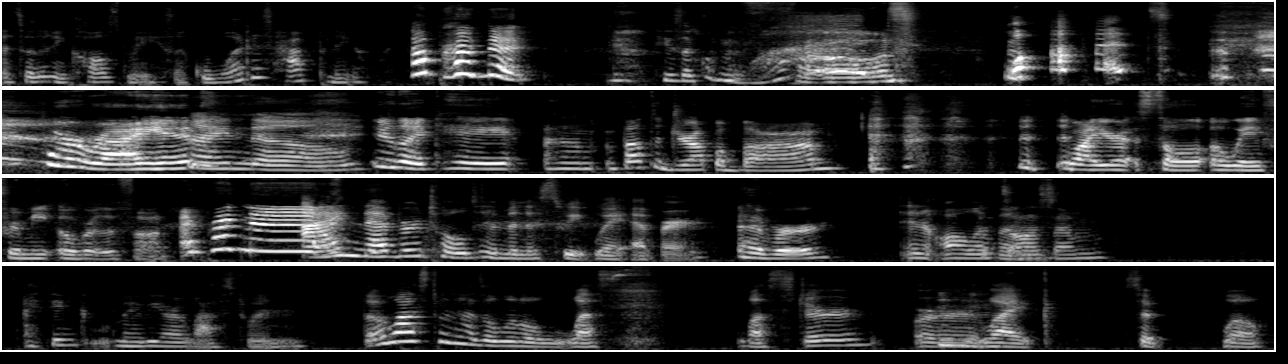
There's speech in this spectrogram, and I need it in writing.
And so then he calls me. He's like, "What is happening?" I'm like, "I'm pregnant." He's like, phone. "What? What?" Poor Ryan. I know. You're like, hey, I'm about to drop a bomb while you're at Salt away from me over the phone. I'm pregnant. I never told him in a sweet way ever. Ever. In all of That's them. awesome. I think maybe our last one. The last one has a little less luster or Mhm. like so well,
